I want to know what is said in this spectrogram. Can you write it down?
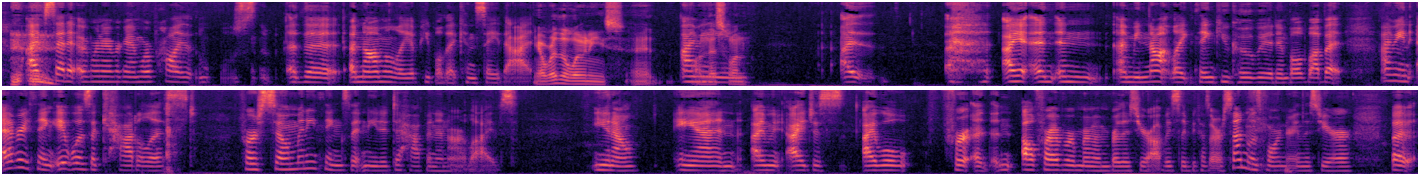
I've said it over and over again. We're probably uh, the anomaly of people that can say that. yeah, we're the loonies uh, I on mean, this one. I, I and and I mean not like thank you COVID and blah blah, but I mean everything. It was a catalyst for so many things that needed to happen in our lives, you know. And I mean, I just I will for uh, I'll forever remember this year, obviously because our son was born during this year. But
